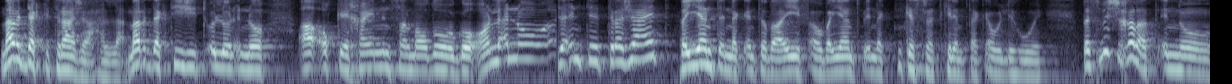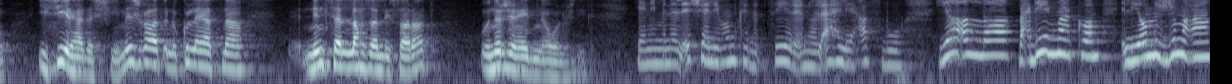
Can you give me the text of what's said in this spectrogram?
ما بدك تتراجع هلا ما بدك تيجي تقول لهم إنه آه okay خلينا ننسى الموضوع و go on لأنه إذا انت تراجعت بينت إنك انت ضعيف أو بينت بإنك انكسرت كلمتك أو اللي هو. بس مش غلط إنه يصير هذا الشيء مش غلط إنه كلياتنا ننسى اللحظة اللي صارت ونرجع نعيد من أول وجديد. يعني من الإشياء اللي ممكن تصير إنه الأهل يعصبوا يا الله بعدين معكم اليوم الجمعة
